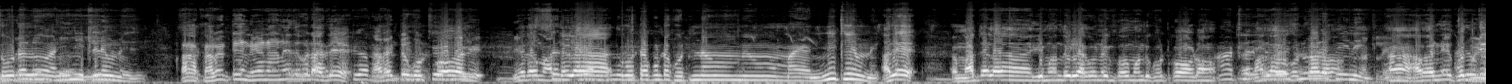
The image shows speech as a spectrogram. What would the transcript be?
తోటలు అన్ని ఇట్లనే ఉన్నాయి. ఆ, కరెక్ట్ నేను అనేది కూడా అదే. కరెక్ట్ కొట్టుకోవాలి. ఏదో మధ్యలో కొట్టకుండా కొట్టినాము మేము మా అన్ని ఇట్లనే ఉన్నాయి. అదే మధ్యలో ఈ మందు లేకుండా ఇంకో మందు కొట్టుకోవడం మళ్ళా కొట్టుకోవడం అవన్నీ కొద్ది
